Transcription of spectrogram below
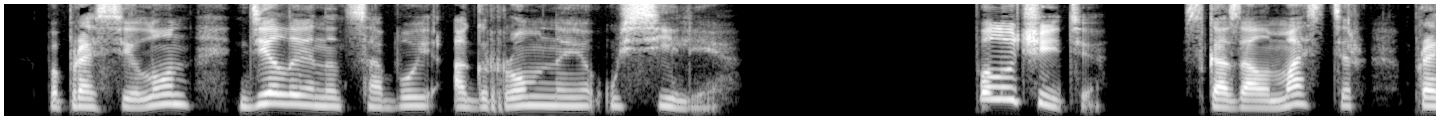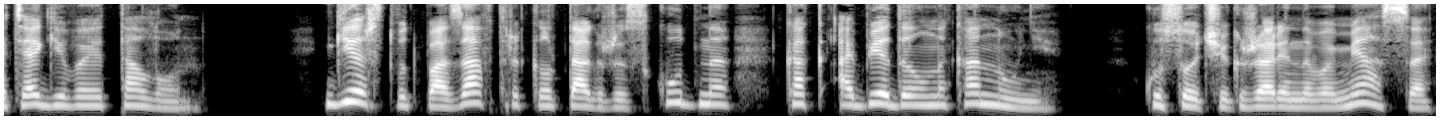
— попросил он, делая над собой огромное усилие. «Получите», — сказал мастер, протягивая талон. Герствуд позавтракал так же скудно, как обедал накануне. Кусочек жареного мяса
